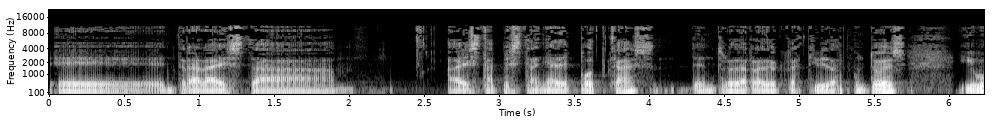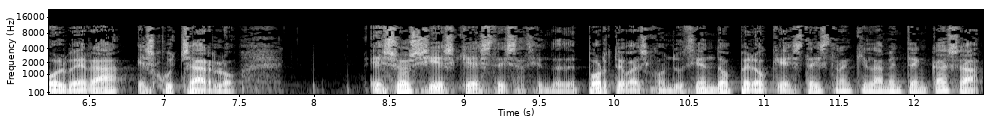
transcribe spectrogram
eh, entrar a esta a esta pestaña de podcast dentro de radiocreatividad.es y volver a escucharlo. Eso si es que estáis haciendo deporte, vais conduciendo, pero que estáis tranquilamente en casa,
